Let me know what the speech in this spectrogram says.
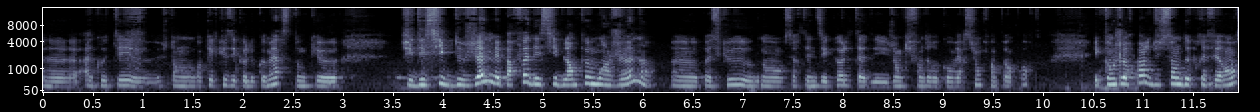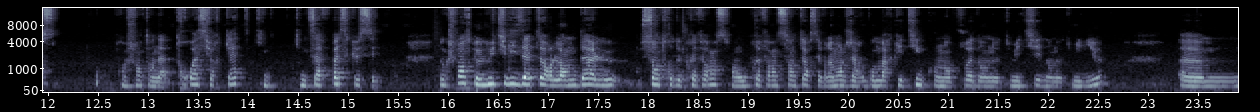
euh, à côté euh, dans, dans, quelques écoles de commerce. Donc, euh, j'ai des cibles de jeunes, mais parfois des cibles un peu moins jeunes, parce que dans certaines écoles, tu as des gens qui font des reconversions, enfin peu importe. Et quand je leur parle du centre de préférence, franchement, tu en as 3 sur 4 qui, qui ne savent pas ce que c'est. Donc, je pense que l'utilisateur lambda, le centre de préférence, enfin, ou préférence center, c'est vraiment le jargon marketing qu'on emploie dans notre métier, dans notre milieu. Euh,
